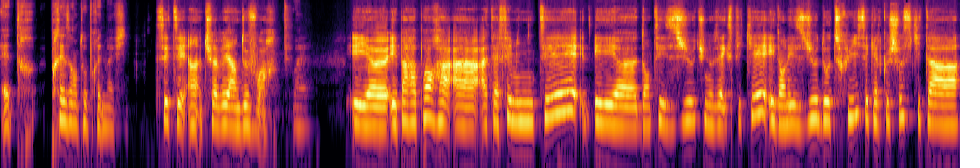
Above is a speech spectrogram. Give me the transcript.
être présente auprès de ma fille. C'était un, tu avais un devoir. Ouais. Et, euh, et par rapport à, à, ta féminité et euh, dans tes yeux, tu nous as expliqué, et dans les yeux d'autrui, c'est quelque chose qui t'a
